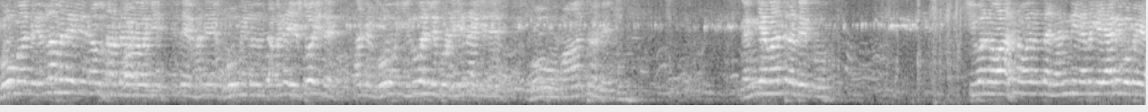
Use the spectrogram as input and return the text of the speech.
ಗೋಮಾತೆ ಎಲ್ಲ ಮನೆಯಲ್ಲಿ ನಾವು ಸಾಧಾರಣವಾಗಿ ಇದೆ. ಮನೆ, ಗೋವು ಇಲ್ಲದಂತ ಮನೆ ಎಷ್ಟೋ ಇದೆ. ಆದ್ರೆ ಗೋವು ಇರುವಲ್ಲಿ ಕೂಡ ಏನಾಗಿದೆ? ಗೋವು ಮಾತ್ರ ಬೇಕು. ಗಂಗೆ ಮಾತ್ರ ಬೇಕು. ಶಿವನ ವಾಹನವಾದಂತ ನಂದಿ ನಮಗೆ ಯಾರಿಗೂ ಬೇಡ.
